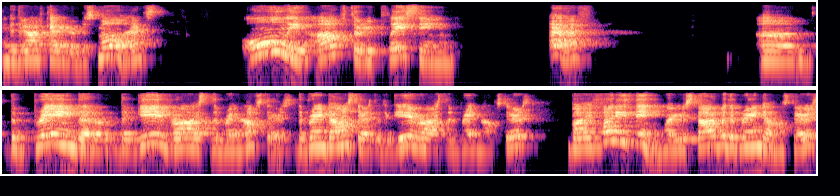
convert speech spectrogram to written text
in the derived category of the small x only after replacing f um, the brane that, that gave rise to the brane upstairs, the brane downstairs that gave rise to the brane upstairs, by a funny thing where you start with the brane downstairs,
